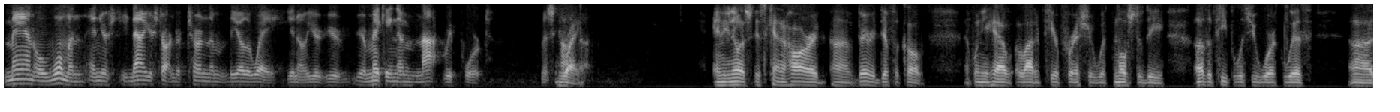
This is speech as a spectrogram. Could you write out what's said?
man or woman, and you're now you're starting to turn them the other way. You know, you're you're you're making them not report misconduct. Right. And you know it's it's kind of hard, uh, very difficult when you have a lot of peer pressure with most of the other people that you work with uh,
